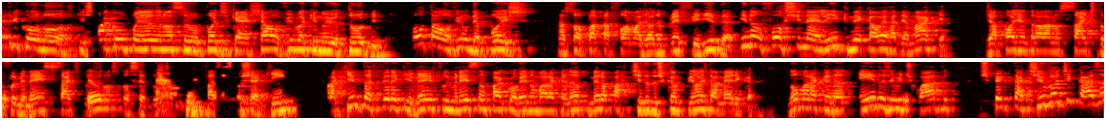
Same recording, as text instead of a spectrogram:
tricolor, que está acompanhando o nosso podcast ao vivo aqui no YouTube, ou está ouvindo depois na sua plataforma de áudio preferida, e não for chinelinho que nem Cauê Rademacher, já pode entrar lá no site do Fluminense, site do Eu... nosso torcedor, fazer seu check-in. Para quinta-feira que vem, Fluminense Sampaio Correia no Maracanã, primeira partida dos campeões da América no Maracanã em 2024. Expectativa de casa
